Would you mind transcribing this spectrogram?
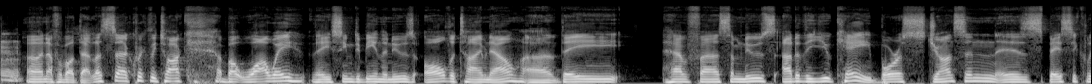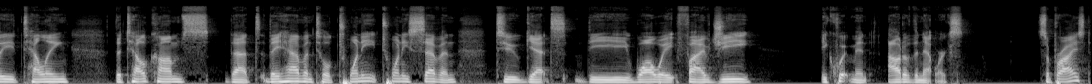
Mm. Uh, enough about that. Let's uh, quickly talk about Huawei. They seem to be in the news all the time now. Uh, they have uh, some news out of the UK. Boris Johnson is basically telling the telecoms that they have until 2027 to get the Huawei 5G equipment out of the networks. Surprised?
